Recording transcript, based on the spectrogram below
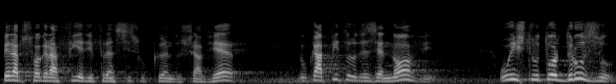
pela psicografia de Francisco Cândido Xavier, no capítulo 19, o instrutor Druso,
